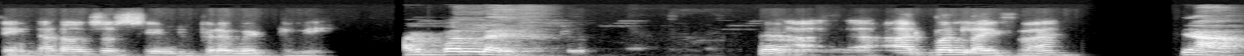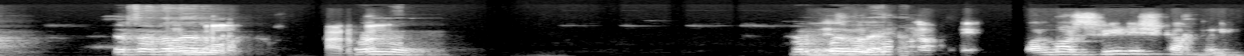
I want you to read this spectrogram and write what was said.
thing that also seemed pyramid to me. Urban life. Uh, urban life, huh? Yeah. That's One another more. one more. There's Urban one more company, one more Swedish company.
